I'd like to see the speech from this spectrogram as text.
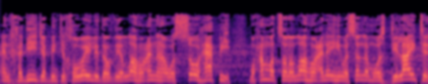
And Khadija bint Khuwaylid radiallahu anha was so happy. Muhammad sallallahu alayhi wasallam was delighted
